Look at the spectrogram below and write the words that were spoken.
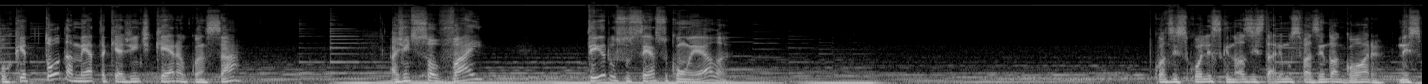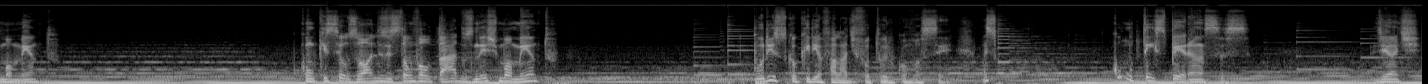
Porque toda meta que a gente quer alcançar, a gente só vai ter o sucesso com ela com as escolhas que nós estaremos fazendo agora, nesse momento com que seus olhos estão voltados neste momento. Por isso que eu queria falar de futuro com você. Mas como ter esperanças diante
